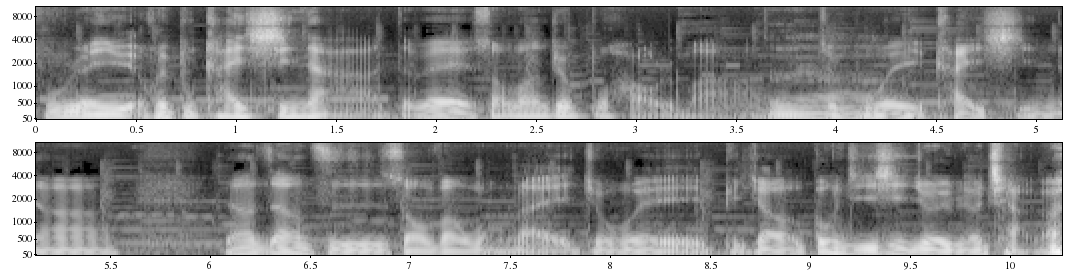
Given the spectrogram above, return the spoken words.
服务人员也会不开心啊，对不对？双方就不好了嘛，对啊，就不会开心啊。然后这样子双方往来就会比较攻击性就会比较强啊，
